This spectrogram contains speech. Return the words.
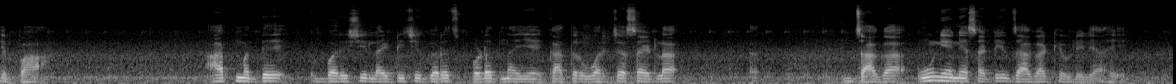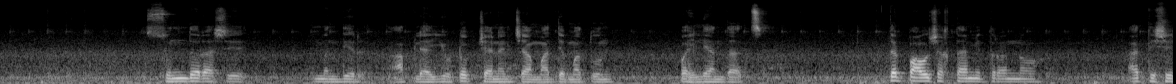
हे पहा आतमध्ये बरीचशी लाईटीची गरज पडत नाही आहे का तर वरच्या साईडला जागा ऊन येण्यासाठी जागा ठेवलेली आहे. सुंदर असे मंदिर आपल्या यूट्यूब चॅनलच्या माध्यमातून पहिल्यांदाच. तर पाहू शकता मित्रांनो अतिशय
